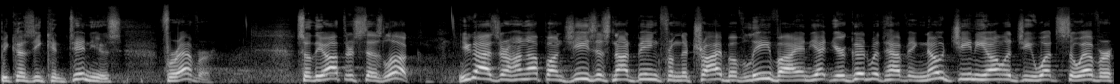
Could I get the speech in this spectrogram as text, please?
because he continues forever. So the author says, Look, you guys are hung up on Jesus not being from the tribe of Levi, and yet you're good with having no genealogy whatsoever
